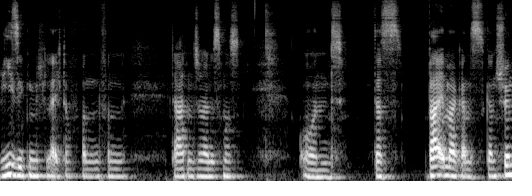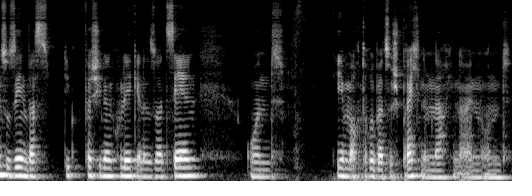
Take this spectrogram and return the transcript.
Risiken vielleicht auch von, von Datenjournalismus. Und das war immer ganz, ganz schön zu sehen, was die verschiedenen KollegInnen so erzählen und eben auch darüber zu sprechen im Nachhinein. Und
